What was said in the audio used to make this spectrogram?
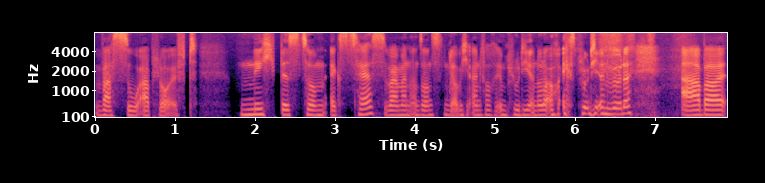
was so abläuft. Nicht bis zum Exzess, weil man ansonsten, glaube ich, einfach implodieren oder auch explodieren würde. Aber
